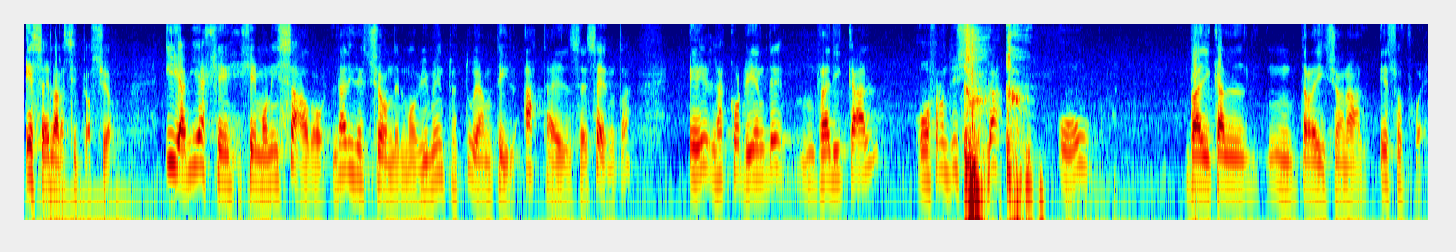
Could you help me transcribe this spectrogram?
Esa era la situación. Y había hegemonizado la dirección del movimiento estudiantil hasta el 60 en la corriente radical o fronticista o radical mm, tradicional. Eso fue.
